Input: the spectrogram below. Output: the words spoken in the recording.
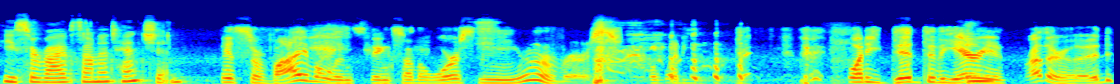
He survives on attention. His survival instincts are the worst in the universe. what he what he did to the Aryan Brotherhood.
